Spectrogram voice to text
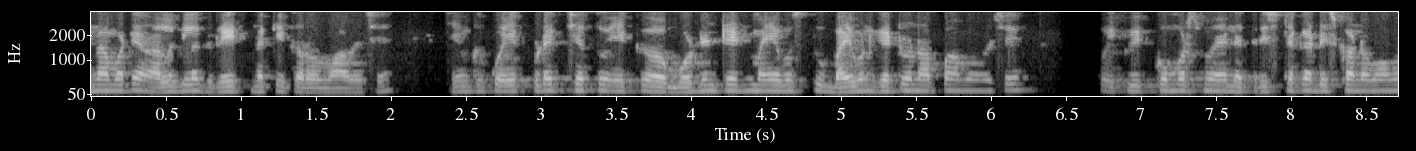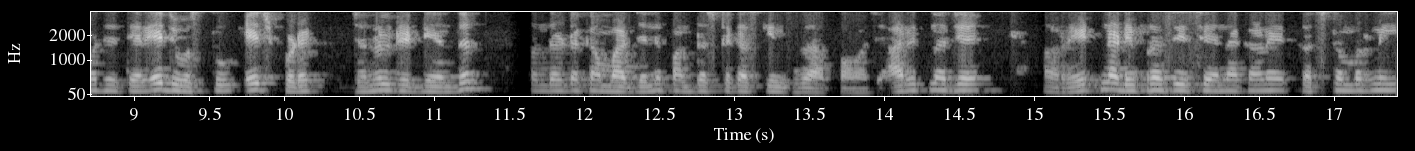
એના માટે અલગ અલગ રેટ નક્કી કરવામાં આવે છે. જેમ કે કોઈ એક પ્રોડક્ટ છે તો એક મોડર્ન ટ્રેડમાં એ વસ્તુ બાય વન ગેટ વન આપવામાં આવે છે. કોઈ ક્વિક કોમર્સમાં એને ત્રીસ ટકા ડિસ્કાઉન્ટ આપવામાં આવે છે. ત્યારે એ જ વસ્તુ, એ જ પ્રોડક્ટ જનરલ ટ્રેડની અંદર પંદર ટકા માર્જિને પાંચ દસ ટકા સ્કીમ સાથે આપવામાં છે. આ રીતના જે રેટના ડિફરન્સીસ છે, એના કારણે કસ્ટમરની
